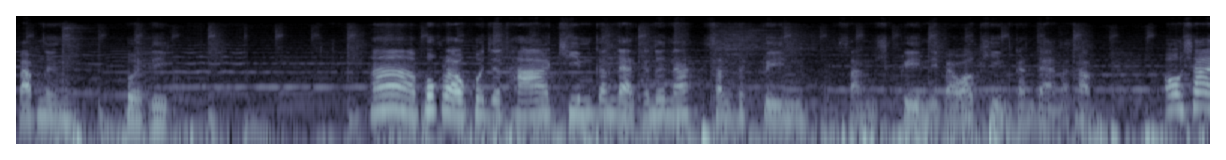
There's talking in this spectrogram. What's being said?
แป๊บหนึ่งเปิดอีก อ่า พวกเราควรจะทาครีมกันแดดกันด้วยนะซันสกรีนซันสกรีนนี่แปลว่าครีมกันแดดนะครับอ๋อใช่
